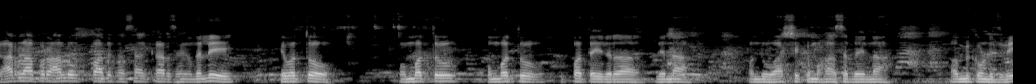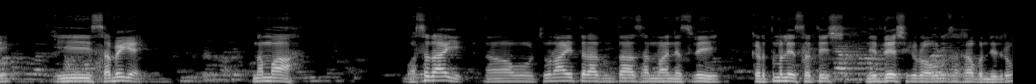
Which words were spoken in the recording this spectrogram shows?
ಕಾರ್ಲಾಪುರ ಹಾಲು ಉತ್ಪಾದಕ ಸಹಕಾರ ಸಂಘದಲ್ಲಿ ಇವತ್ತು ಒಂಬತ್ತು ಒಂಬತ್ತು ಇಪ್ಪತ್ತೈದರ ದಿನ ಒಂದು ವಾರ್ಷಿಕ ಮಹಾಸಭೆಯನ್ನು ಹಮ್ಮಿಕೊಂಡಿದ್ವಿ. ಈ ಸಭೆಗೆ ನಮ್ಮ ಹೊಸದಾಗಿ ನಾವು ಚುನಾಯಿತರಾದಂಥ ಸನ್ಮಾನ್ಯ ಶ್ರೀ ಕಡತಮಲೆ ಸತೀಶ್ ನಿರ್ದೇಶಕರು ಅವರು ಸಹ ಬಂದಿದ್ದರು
